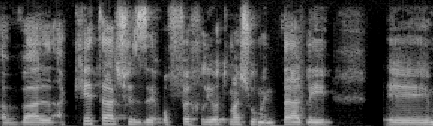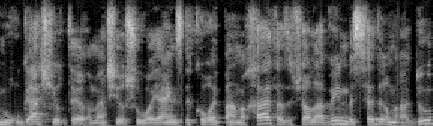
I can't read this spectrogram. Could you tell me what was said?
אבל הקטע שזה הופך להיות משהו מנטלי, מורגש יותר מאשר שהוא היה אם זה קורה פעם אחת, אז אפשר להבין, בסדר, מעדו,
